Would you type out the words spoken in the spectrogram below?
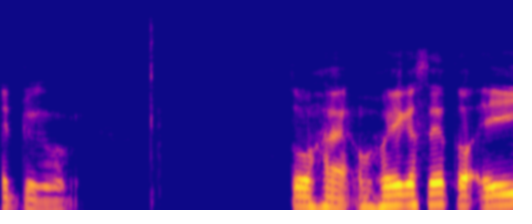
একটু এভাবে তো হ্যাঁ হয়ে গেছে। তো এই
